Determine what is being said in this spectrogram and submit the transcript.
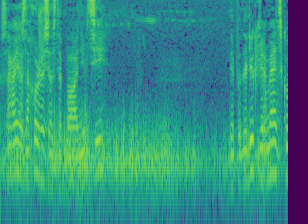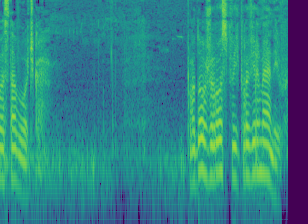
Зараз я знаходжуся в Степанівці, неподалік вірменського ставочка. Продовжу розповідь про вірменів.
